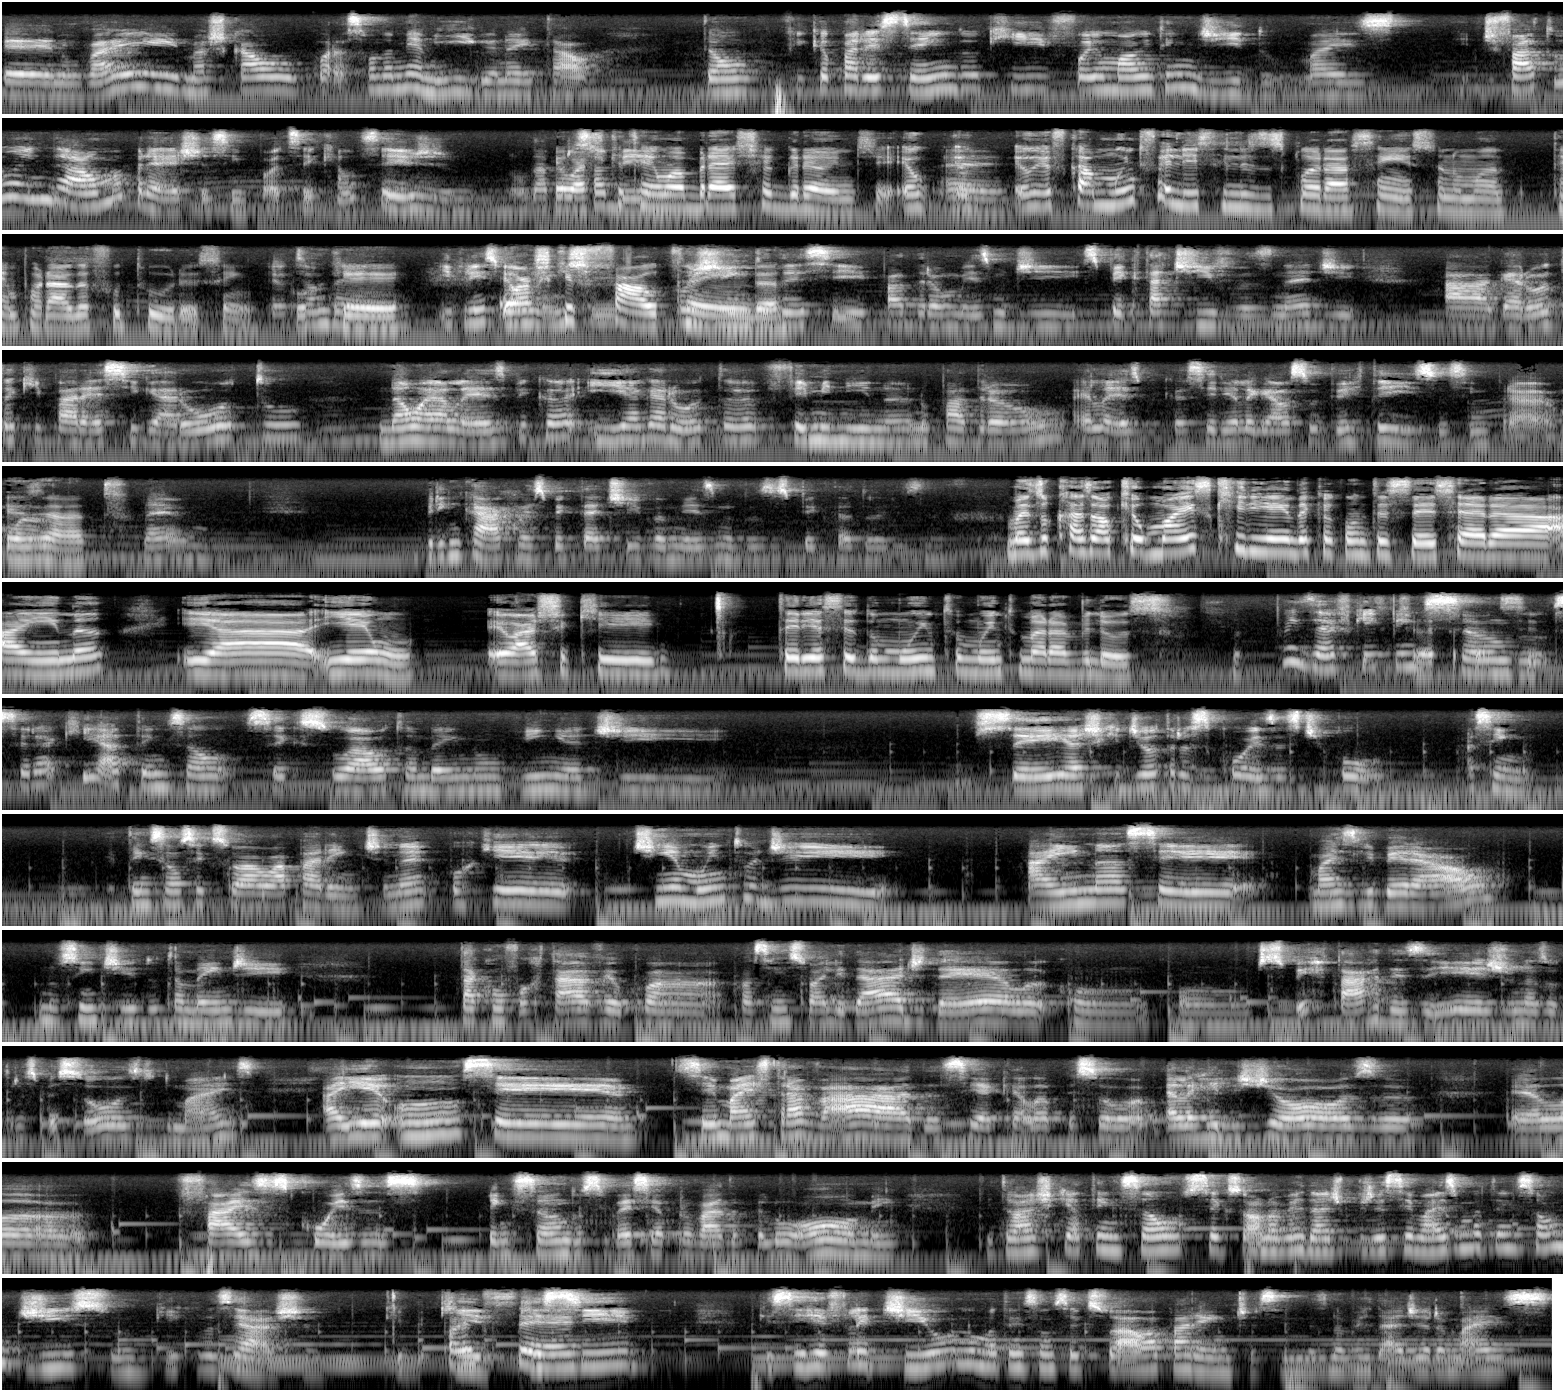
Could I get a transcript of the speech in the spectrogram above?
é, não vai machucar o coração da minha amiga, né, e tal. Então fica parecendo que foi um mal entendido, mas de fato ainda há uma brecha, assim, pode ser que ela seja, não dá pra Eu acho saber, que tem né? uma brecha grande. Eu, é. eu, eu, ia ficar muito feliz se eles explorassem isso numa temporada futura, assim. Eu porque também. E principalmente eu acho que falta ainda. desse padrão mesmo de expectativas, né, de a garota que parece garoto não é lésbica e a garota feminina no padrão é lésbica. Seria legal subverter isso, assim, pra uma, Exato. Né, brincar com a expectativa mesmo dos espectadores. Né? Mas o casal que eu mais queria ainda que acontecesse era a Ina e a Yeon. Eu acho que teria sido muito, muito maravilhoso. Pois é, fiquei pensando, será que a tensão sexual também não vinha de. Não sei, acho que de outras coisas, tipo, assim, tensão sexual aparente, né? Porque tinha muito de a Ina ser mais liberal, no sentido também de estar tá confortável com a, com a sensualidade dela, com, com despertar desejo nas outras pessoas e tudo mais. Aí um ser, ser mais travada, ser aquela pessoa, ela é religiosa, ela faz as coisas pensando se vai ser aprovada pelo homem. Então acho que a tensão sexual, na verdade, podia ser mais uma tensão disso. O que, que você acha? Que, que, que, se, que se refletiu numa tensão sexual aparente, assim, mas na verdade era mais.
